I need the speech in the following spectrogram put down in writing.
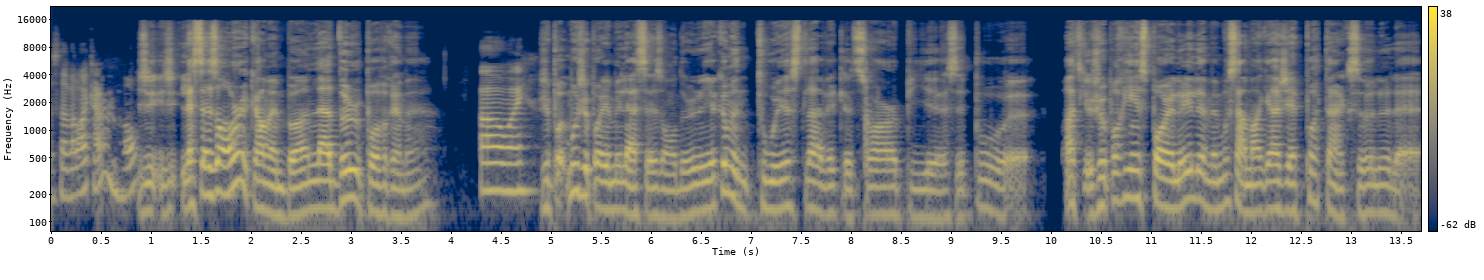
ça va l'air quand même bon. J'ai- j'ai- La saison 1 est quand même bonne, la 2 pas vraiment. Ah ouais. J'ai pas, moi, j'ai pas aimé la saison 2. là. Il y a comme une twist là, avec le tueur, puis euh, c'est pas. euh, En tout cas, je veux pas rien spoiler, là, mais moi, ça m'engageait pas tant que ça, là, la,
